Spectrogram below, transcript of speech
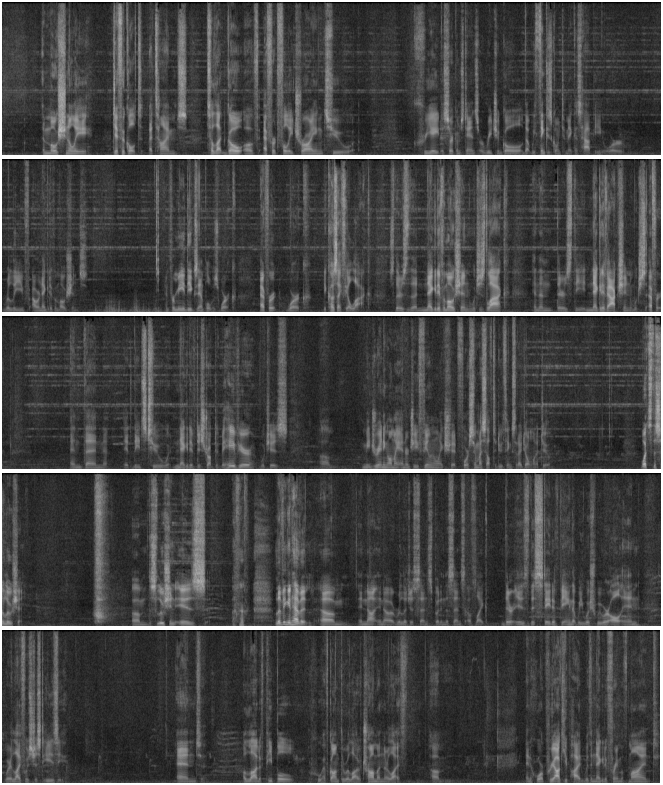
emotionally difficult at times to let go of effortfully trying to create a circumstance or reach a goal that we think is going to make us happy or relieve our negative emotions. And for me, the example was work. Effort, work, because I feel lack. So there's the negative emotion, which is lack, and then there's the negative action, which is effort. And then it leads to negative destructive behavior, which is um, me draining all my energy, feeling like shit, forcing myself to do things that I don't want to do. What's the solution? um, the solution is living in heaven, um, and not in a religious sense, but in the sense of like there is this state of being that we wish we were all in, where life was just easy. And a lot of people who have gone through a lot of trauma in their life um, and who are preoccupied with a negative frame of mind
